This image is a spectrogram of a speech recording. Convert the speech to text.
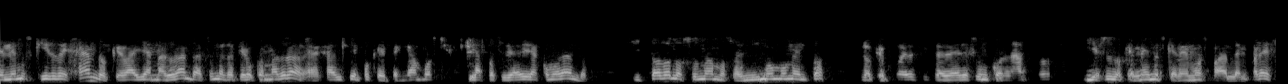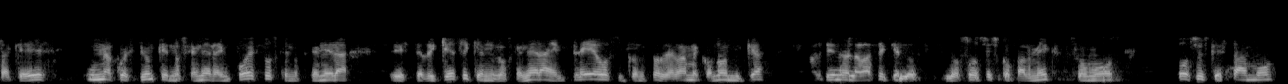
tenemos que ir dejando que vaya madurando. A eso me refiero con madurar, a dejar el tiempo que tengamos la posibilidad de ir acomodando. Si todos lo sumamos al mismo momento, lo que puede suceder es un colapso y eso es lo que menos queremos para la empresa, que es una cuestión que nos genera impuestos, que nos genera este, riqueza y que nos genera empleos y con esto derrama económica, partiendo de la base que los, los socios Coparmex somos socios que estamos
